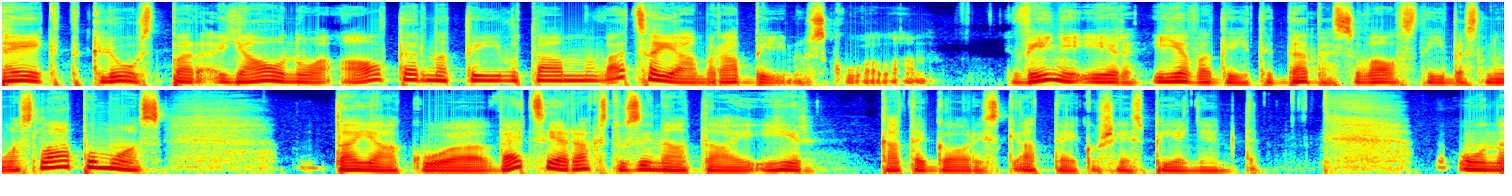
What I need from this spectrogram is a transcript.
teikt kļūst par jauno alternatīvu tām vecajām rabīnu skolām. Viņi ir ievadīti debesu valstības noslēpumos, tajā, ko vecie rakstu zinātāji ir kategoriski atteikušies pieņemt. Un,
